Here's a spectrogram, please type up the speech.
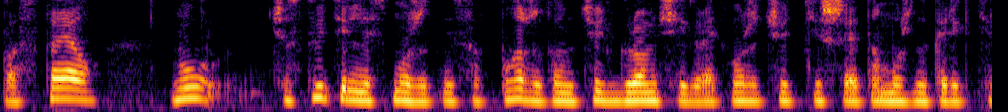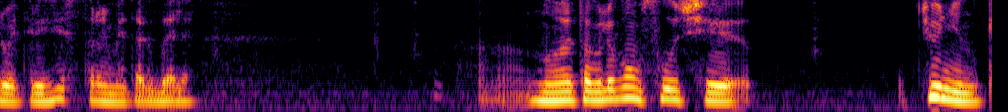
поставил. Ну, чувствительность может не совпадет, он чуть громче играть, может чуть тише, это можно корректировать резисторами и так далее. Но это в любом случае тюнинг.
